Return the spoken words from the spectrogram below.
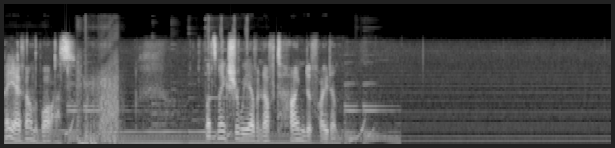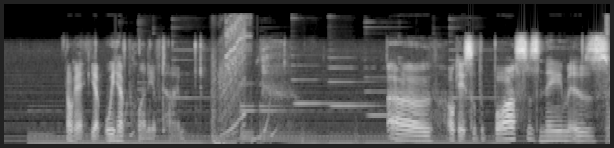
Hey, I found the boss. Let's make sure we have enough time to fight him. Okay, yep, we have plenty of time. Uh, okay, so the boss's name is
